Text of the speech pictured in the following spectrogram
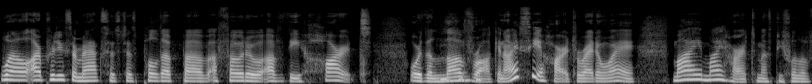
Well, our producer Max has just pulled up uh, a photo of the heart or the love rock, and I see a heart right away. My my heart must be full of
